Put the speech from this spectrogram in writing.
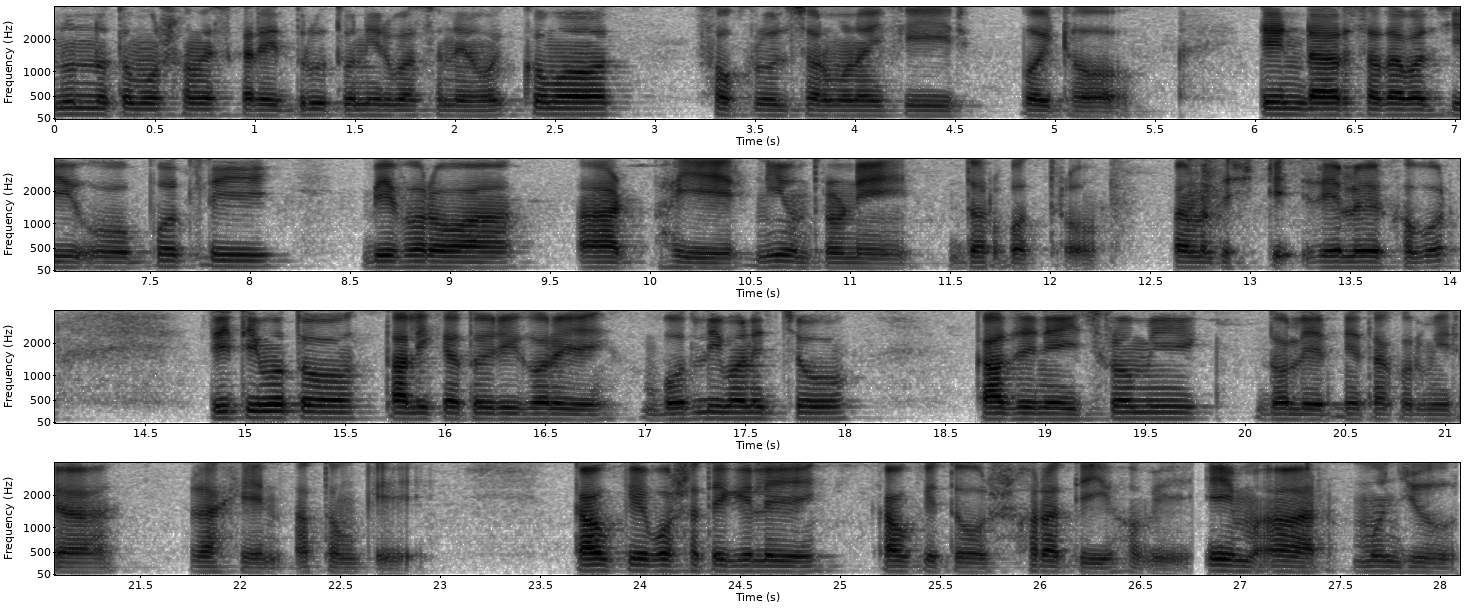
ন্যূনতম সংস্কারে দ্রুত নির্বাচনে ঐক্যমত, ফখরুল চরমনাইফির বৈঠক। টেন্ডার চাঁদাবাজি ও বদলি, বেভরোয়া আট ভাইয়ের নিয়ন্ত্রণে দরপত্র। বাংলাদেশ রেলওয়ের খবর, রীতিমতো তালিকা তৈরি করে বদলি বাণিজ্য কাজে নেই শ্রমিক দলের নেতাকর্মীরা রাখেন আতঙ্কে। কাউকে বসাতে গেলে কাউকে তো সরাতেই হবে। এম আর মঞ্জুর,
